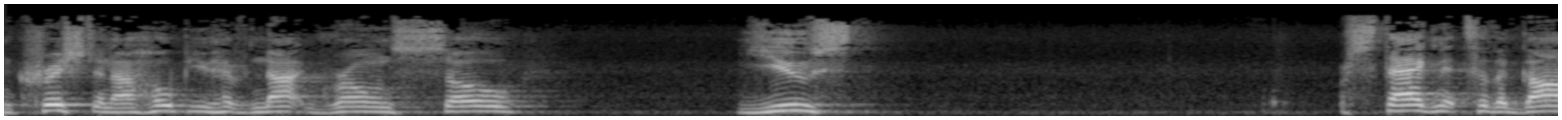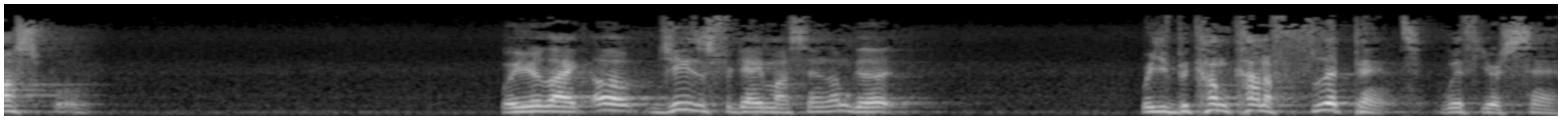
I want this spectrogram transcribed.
And Christian, I hope you have not grown so used or stagnant to the gospel where you're like, oh, Jesus forgave my sins, I'm good. Where you've become kind of flippant with your sin.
